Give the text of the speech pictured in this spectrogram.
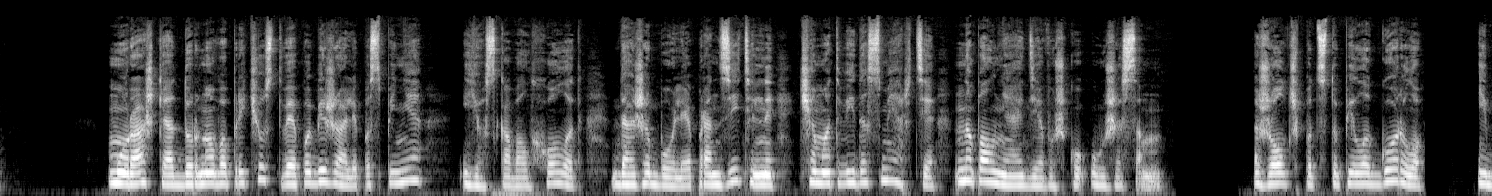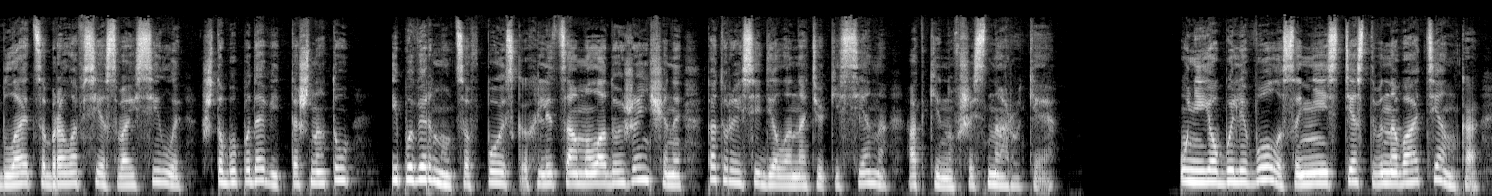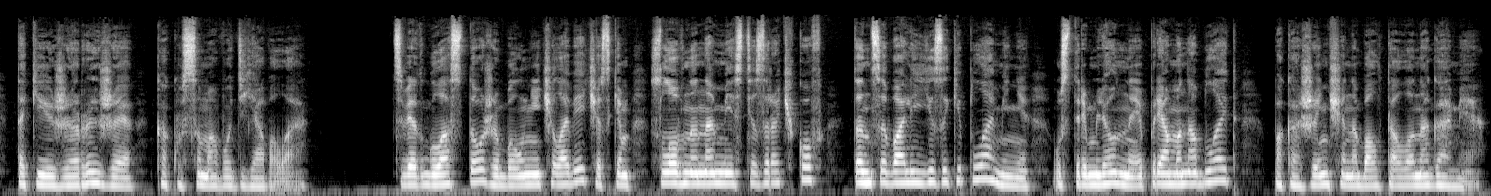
Мурашки от дурного предчувствия побежали по спине, ее сковал холод, даже более пронзительный, чем от вида смерти, наполняя девушку ужасом. Желчь подступила к горлу, и Блайт собрала все свои силы, чтобы подавить тошноту и повернуться в поисках лица молодой женщины, которая сидела на тюке сена, откинувшись на руки. У нее были волосы неестественного оттенка, такие же рыжие, как у самого дьявола. Цвет глаз тоже был нечеловеческим, словно на месте зрачков танцевали языки пламени, устремленные прямо на Блайт, пока женщина болтала ногами.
